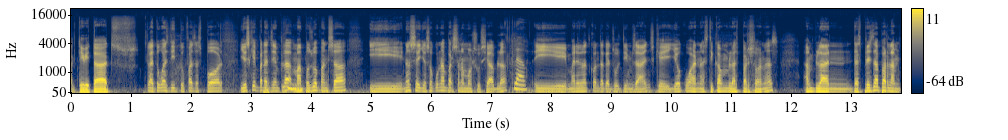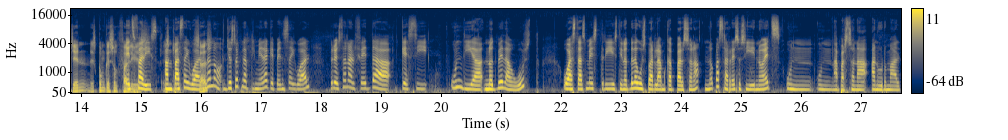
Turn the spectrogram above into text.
Activitats... Clar, tu ho has dit, tu fas esport. Jo és que, per exemple, mm. me poso a pensar i, no sé, jo sóc una persona molt sociable Clar. i m'he donat compte aquests últims anys que jo quan estic amb les persones, en plan, després de parlar amb gent, és com que sóc feliç. Ets feliç, És em que, passa igual. saps? No, no, jo sóc la primera que pensa igual, però és en el fet de que si un dia no et ve de gust o estàs més trist i no et ve de gust parlar amb cap persona, no passa res, o sigui, no ets un, una persona anormal.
